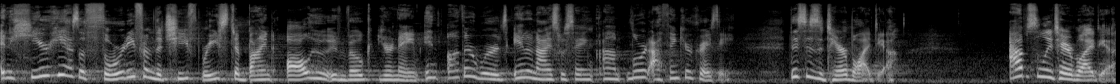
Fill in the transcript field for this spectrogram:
And here he has authority from the chief priest to bind all who invoke your name. In other words, Ananias was saying, um, Lord, I think you're crazy. This is a terrible idea. Absolutely terrible idea.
